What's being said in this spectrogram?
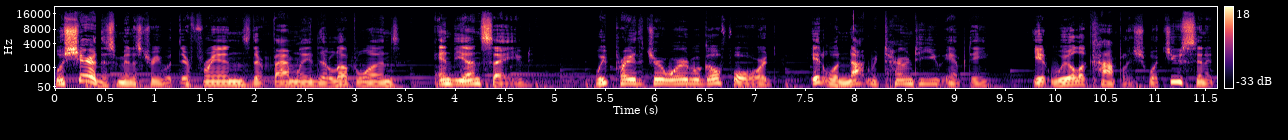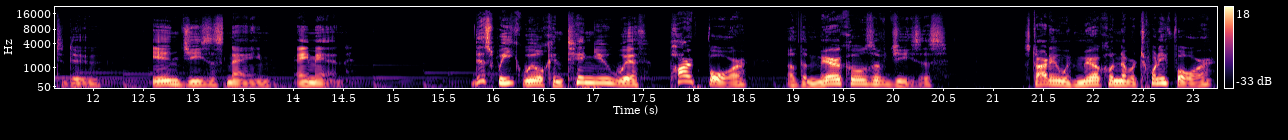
will share this ministry with their friends, their family, their loved ones, and the unsaved. We pray that your word will go forward. It will not return to you empty. It will accomplish what you sent it to do. In Jesus' name, amen. This week we'll continue with part four of the miracles of Jesus, starting with miracle number 24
